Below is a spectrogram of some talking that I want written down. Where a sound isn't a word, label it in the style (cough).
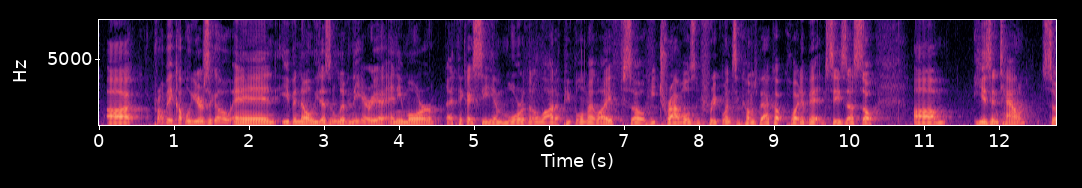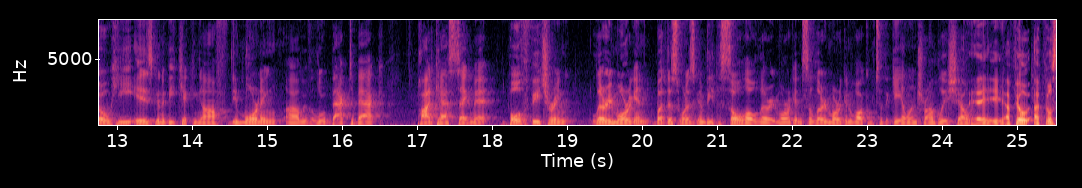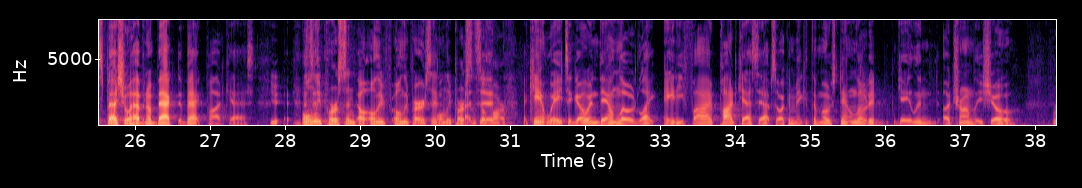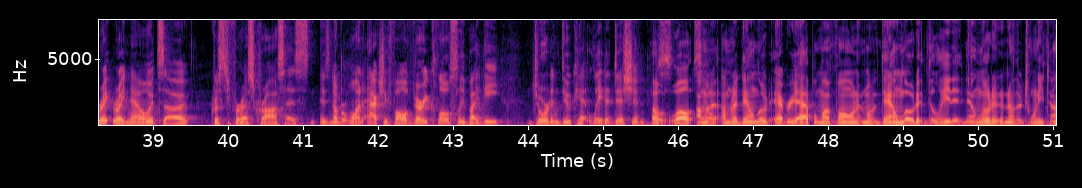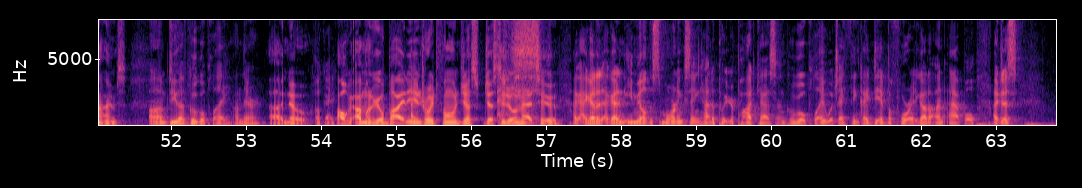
uh, probably a couple years ago, and even though he doesn't live in the area anymore, I think I see him more than a lot of people in my life. So he travels and frequents and comes back up quite a bit and sees us. So um, he is in town, so he is going to be kicking off the morning. Uh, we have a little back to back podcast segment, both featuring Larry Morgan, but this one is going to be the solo Larry Morgan. So, Larry Morgan, welcome to the Gaelan Trombley Show. Hey, I feel I feel special having a back to back podcast. You, only it. person, only only person, Only person so it. far. I can't wait to go and download like 85 podcast apps so I can make it the most downloaded Gaelan uh, Trombley show. right right now it's uh, Christopher S. Cross has is number one, actually followed very closely by the Jordan Duquette late edition. Oh well, I'm gonna I'm gonna download every app on my phone and I'm gonna download it, delete it, download it another 20 times. Um, do you have Google Play on there? Uh, no. Okay. I'll, I'm gonna go buy an Android phone just just to doing that too. (laughs) I, I got a, I got an email this morning saying how to put your podcast on Google Play, which I think I did before I got it on Apple. I just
